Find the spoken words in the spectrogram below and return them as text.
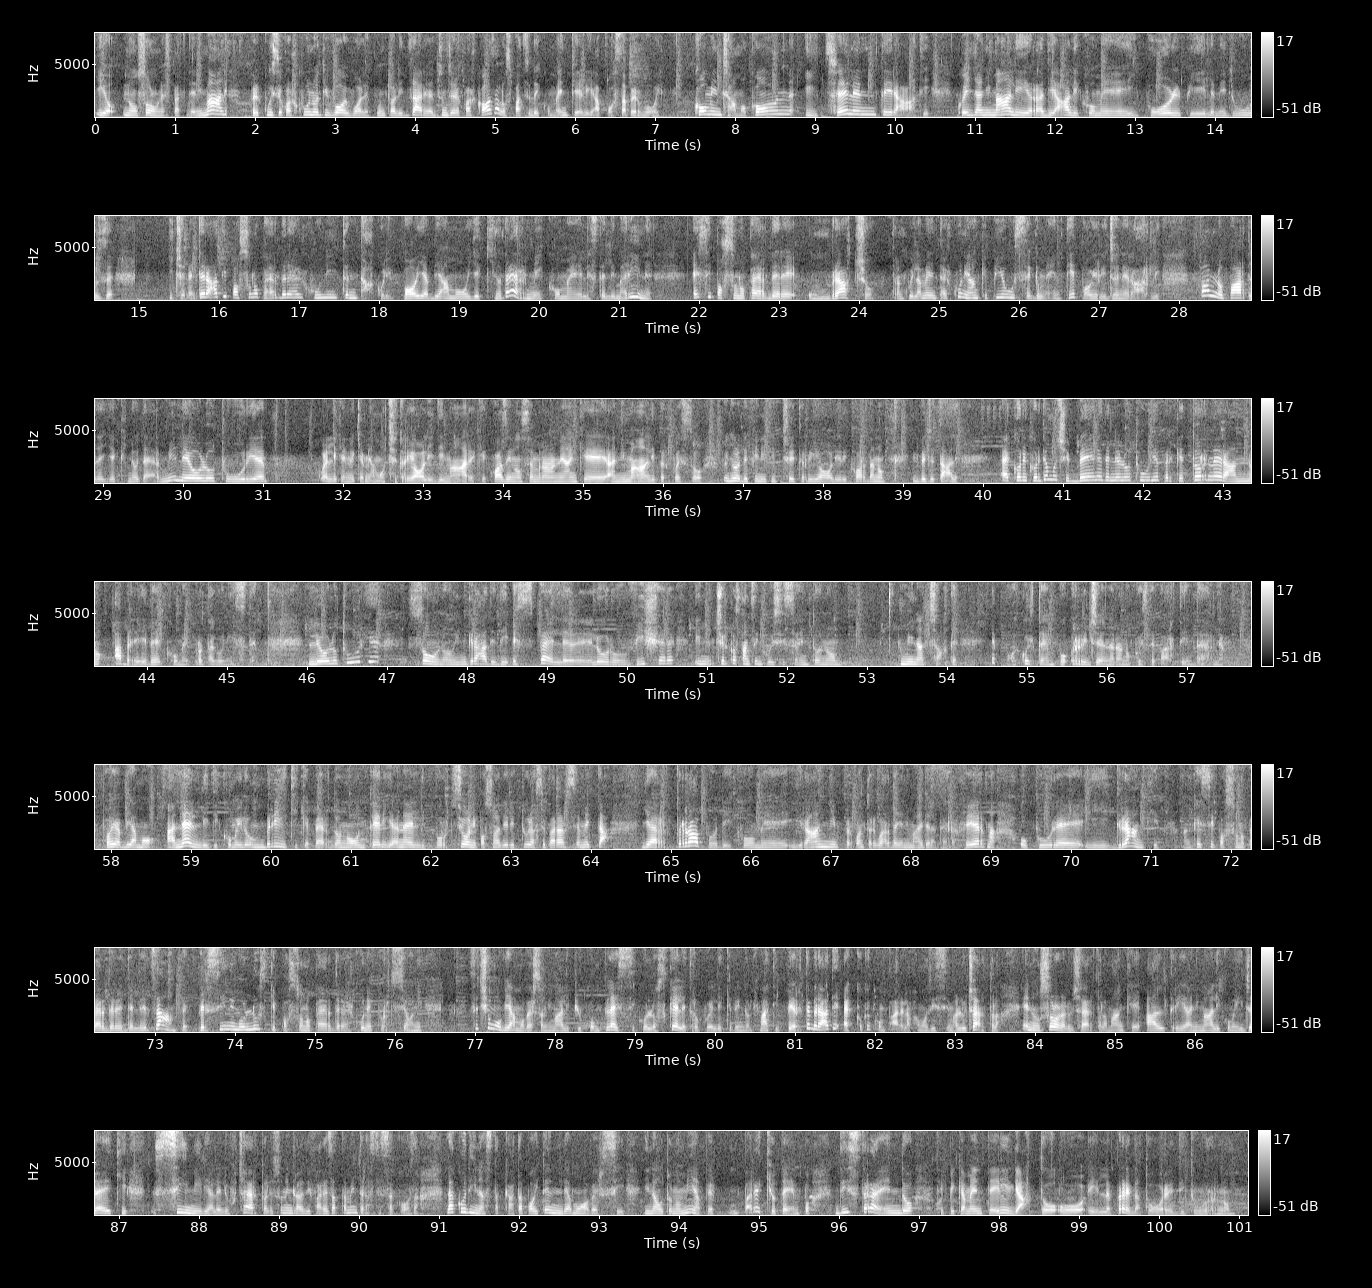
Io non sono un'esperta di animali, per cui se qualcuno di voi vuole puntualizzare e aggiungere qualcosa, lo spazio dei commenti è lì apposta per voi. Cominciamo con i celenterati, quegli animali radiali come i polpi, le meduse. I celenterati possono perdere alcuni tentacoli. Poi abbiamo gli echinodermi come le stelle marine. Essi possono perdere un braccio, tranquillamente, alcuni anche più segmenti e poi rigenerarli. Fanno parte degli echinodermi le oloturie, quelli che noi chiamiamo cetrioli di mare, che quasi non sembrano neanche animali, per questo vengono definiti cetrioli, ricordano il vegetale. Ecco, ricordiamoci bene delle oloturie perché torneranno a breve come protagoniste. Le oloturie sono in grado di espellere le loro viscere in circostanze in cui si sentono minacciate e poi col tempo rigenerano queste parti interne. Poi abbiamo anellidi come i lombrichi che perdono interi anelli, porzioni, possono addirittura separarsi a metà. Gli artropodi come i ragni per quanto riguarda gli animali della terraferma oppure i granchi, anch'essi possono perdere delle zampe, persino i molluschi possono perdere alcune porzioni. Se ci muoviamo verso animali più complessi, con lo scheletro, quelli che vengono chiamati vertebrati, ecco che compare la famosissima lucertola. E non solo la lucertola, ma anche altri animali come i gechi, simili alle lucertole, sono in grado di fare esattamente la stessa cosa. La codina staccata poi tende a muoversi in autonomia per parecchio tempo, distraendo tipicamente il gatto o il predatore di turno.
